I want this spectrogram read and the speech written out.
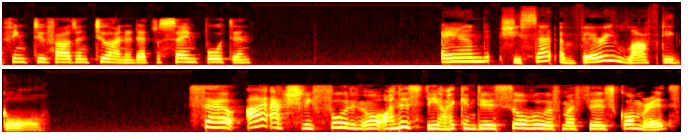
I think, 2,200. That was so important. And she set a very lofty goal. So I actually thought, in all honesty, I can do a silver with my first comrades.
